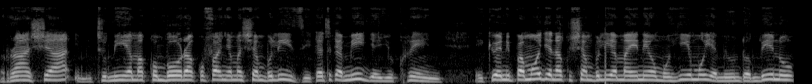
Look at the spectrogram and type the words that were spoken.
Russia imetumia makombora kufanya mashambulizi katika miji ya Ukraine ikiwa ni pamoja na kushambulia maeneo muhimu ya miundombinu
